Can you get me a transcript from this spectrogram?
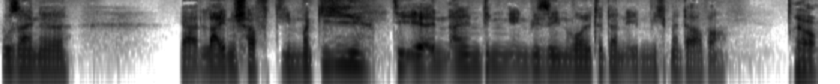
wo seine ja, Leidenschaft, die Magie, die er in allen Dingen irgendwie sehen wollte, dann eben nicht mehr da war. Ja,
